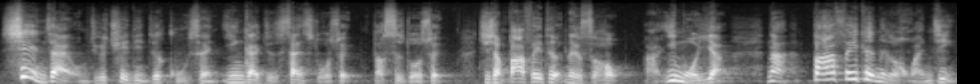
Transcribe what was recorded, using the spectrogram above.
现在我们就可以确定，这个股神应该就是三十多岁到四十多岁，就像巴菲特那个时候啊，一模一样。那巴菲特那个环境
